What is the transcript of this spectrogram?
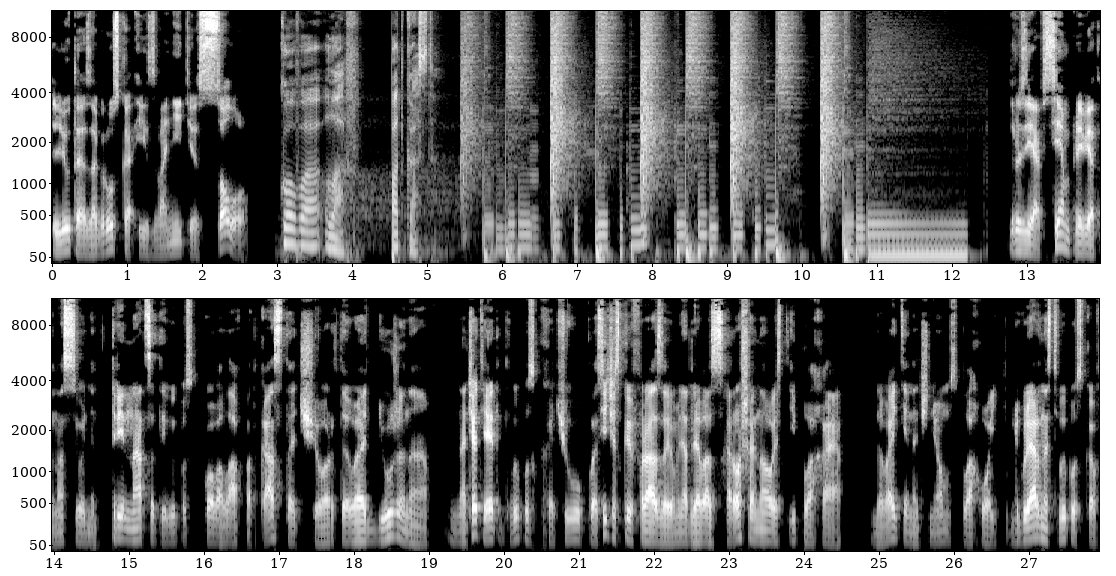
лютая загрузка и звоните Солу. Кова Лав. Подкаст. Друзья, всем привет! У нас сегодня 13 выпуск Кова Лав подкаста «Чёртова дюжина». Начать я этот выпуск хочу классической фразой «У меня для вас хорошая новость и плохая». Давайте начнем с плохой. Регулярность выпусков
